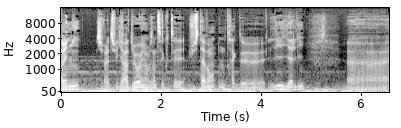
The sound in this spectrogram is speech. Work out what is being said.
8h30 sur la Tsugi Radio et on vient de s'écouter juste avant une track de Li Yali. Euh,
